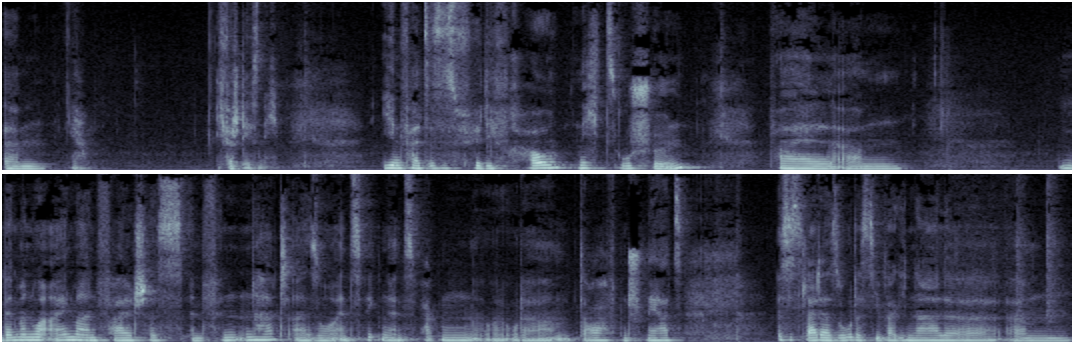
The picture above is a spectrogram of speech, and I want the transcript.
ähm, ja, ich verstehe es nicht. Jedenfalls ist es für die Frau nicht so schön, weil ähm, wenn man nur einmal ein falsches Empfinden hat, also ein Zwicken, ein Zwacken oder dauerhaften Schmerz, ist es leider so, dass die vaginale ähm,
